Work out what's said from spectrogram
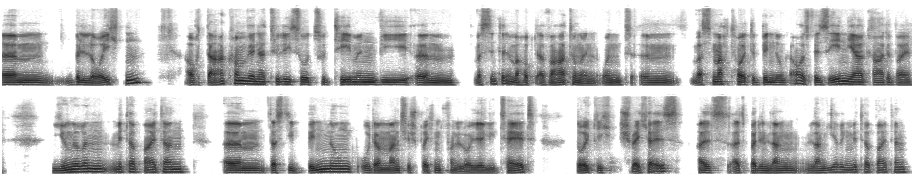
ähm, beleuchten. Auch da kommen wir natürlich so zu Themen wie ähm, was sind denn überhaupt Erwartungen und ähm, was macht heute Bindung aus? Wir sehen ja gerade bei jüngeren Mitarbeitern, ähm, dass die Bindung oder manche sprechen von Loyalität deutlich schwächer ist als, als bei den lang, langjährigen Mitarbeitern.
